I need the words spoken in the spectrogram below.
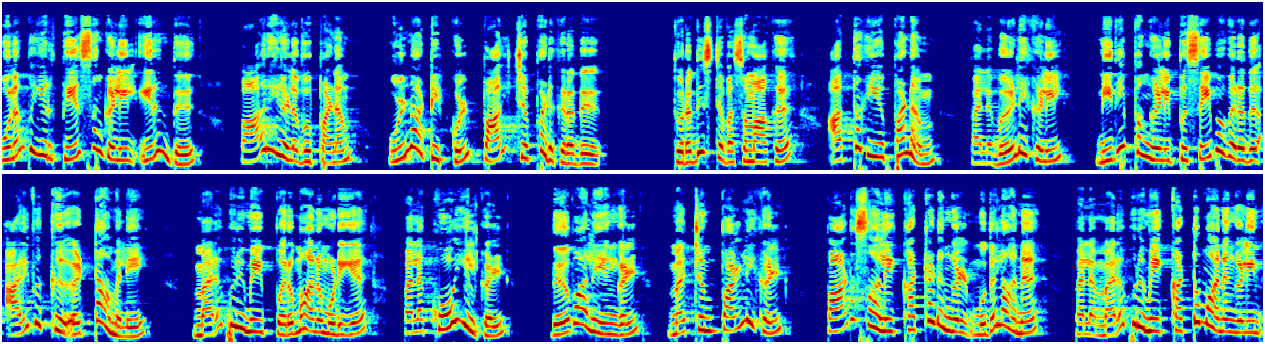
புலம்பெயர் தேசங்களில் இருந்து பாரியளவு பணம் உள்நாட்டிற்குள் பாய்ச்சப்படுகிறது. துரதிர்ஷ்டவசமாக அத்தகைய பணம் பல வேளைகளில் நிதி பங்களிப்பு செய்பவரது அறிவுக்கு எட்டாமலே மரபுரிமை பெருமானமுடைய பல கோயில்கள் தேவாலயங்கள் மற்றும் பள்ளிகள் பாடசாலை கட்டடங்கள் முதலான பல மரபுரிமை கட்டுமானங்களின்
